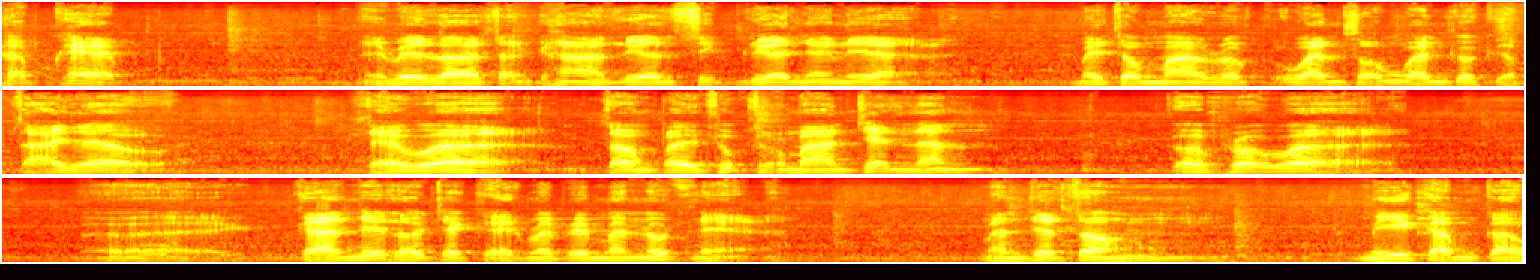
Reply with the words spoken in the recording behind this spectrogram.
คับแคบ ในเวลาตั้งห้าเดือนสิบเดือนอย่างนี้ ไม่ต้องมากหรอกวันสองวันก็เกือบตายแล้ว แต่ว่าต้องไปทุกข์ทรมานเช่นนั้น ก็เพราะว่าการที่เราจะเกิดมาเป็นมนุษย์เนี่ย มันจะต้องมีกรรมเก่า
